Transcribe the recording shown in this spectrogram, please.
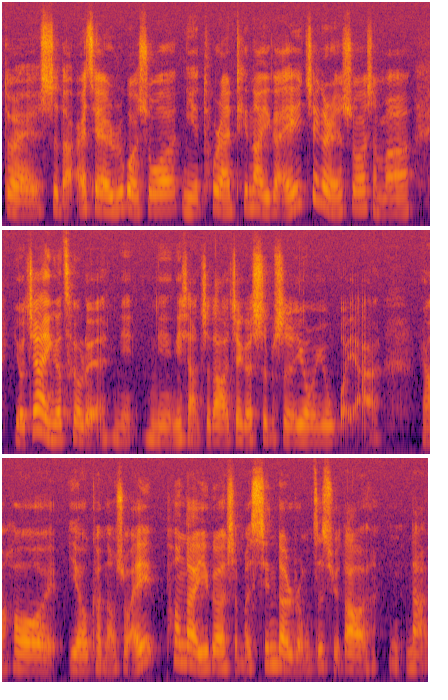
对，是的，而且如果说你突然听到一个，哎，这个人说什么有这样一个策略，你你你想知道这个是不是用于我呀？然后也有可能说，哎，碰到一个什么新的融资渠道，嗯那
